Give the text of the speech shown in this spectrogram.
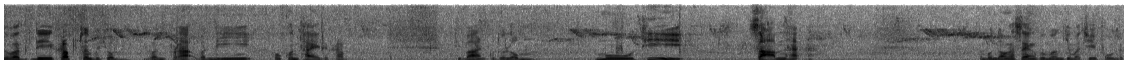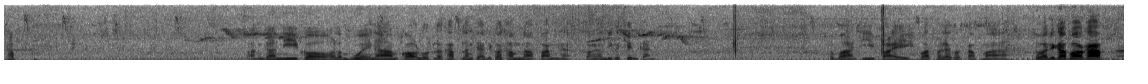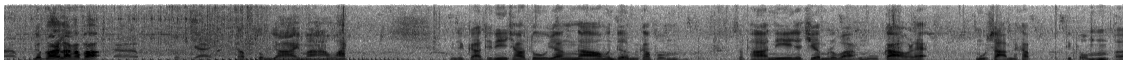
สวัสดีครับท่านผู้ชม วันพระวันนี้ของคนไทยนะครับ ที่บ้านกุฎลมหมู่ที่สามนะฮะตำบลหนองกระแซงอำเภอเมืองจังหวัดชัยภูมินะครับ ฝั่งด้านนี้ก็ลำห้วยน้ำก็ลดแล้วครับ หลังจากที่เขาทำนาปังนะฮะฝั่งนั้นนี้ก็เช่นกันชาวบ้านที่ไปวัดมาแล้วก็กลับมา สวัสดีครับพ่อครับครับเรียบร้อยแล้วเหรอครับพ่อ ครับส่งยาย ครับ ส่งยายมาวัด บรรยากาศที่นี่เช้าตู่ยังหนาวเหมือนเดิมนะครับผมสะพานนี้จะเชื่อมระหว่างหมู่ 9 และหมู่ 3 นะครับ ที่ผมเ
